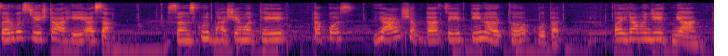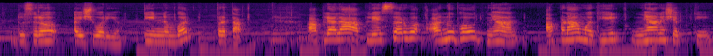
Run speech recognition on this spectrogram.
सर्वश्रेष्ठ आहे असा. संस्कृत भाषेमध्ये तपस ह्या शब्दाचे तीन अर्थ होतात. पहिला म्हणजे ज्ञान दुसरं ऐश्वर तीन नंबर प्रताप. आपल्याला आपले सर्व अनुभव ज्ञान आपणामधील ज्ञानशक्ती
